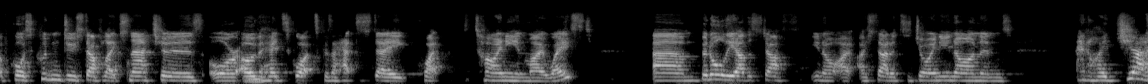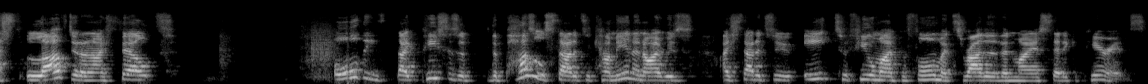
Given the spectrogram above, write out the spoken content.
of course, couldn't do stuff like snatches or mm. overhead squats because I had to stay quite tiny in my waist. Um, but all the other stuff, you know, I, I started to join in on, and and I just loved it. And I felt all these like pieces of the puzzle started to come in, and I was I started to eat to fuel my performance rather than my aesthetic appearance.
